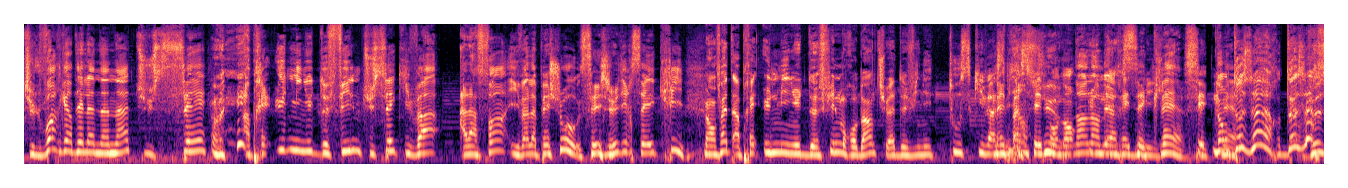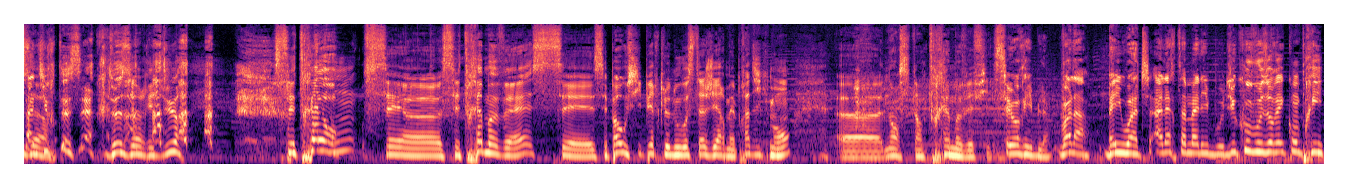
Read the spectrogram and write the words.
tu le vois regarder la nana, tu sais, Oui. après une minute de film, tu sais qu'il va, à la fin, il va la pécho. C'est, je veux dire, c'est écrit. Mais en fait, après une minute de film, Robin, tu as deviné tout ce qui va Mais se bien passer sûr. pendant Non, non, une heure et c'est demie. clair, c'est non clair. deux heures, deux heures, Deux ça heures. dure deux heures. Deux heures, il dure. C'est très Bon. long, c'est euh, c'est très mauvais, c'est c'est pas aussi pire que le nouveau stagiaire, mais pratiquement. Euh, non, c'est un très mauvais film. C'est horrible. Voilà, Baywatch, alerte à Malibu. Du coup, vous aurez compris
